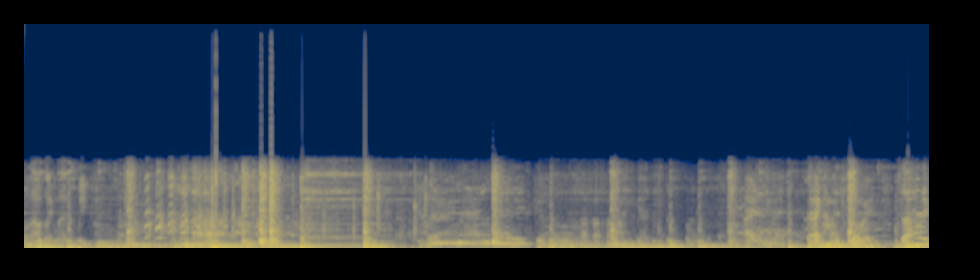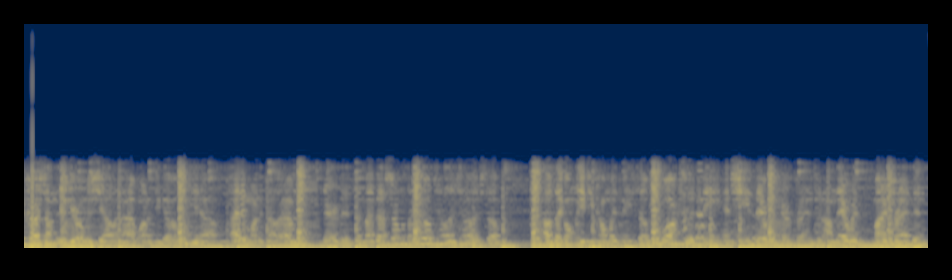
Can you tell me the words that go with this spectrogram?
well, that was like last week. learn how to let it go. Ha ha ha! You guys are so funny. All right, anyway, back to my story. So I had a crush on this girl Michelle, and I wanted to go. You know, I didn't want to tell her. I was nervous, and my best friend was like, "Go tell her, tell her." So I was like, "Only if you come with me." So he walks with me, and she's there with her friends, and I'm there with my friend, and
